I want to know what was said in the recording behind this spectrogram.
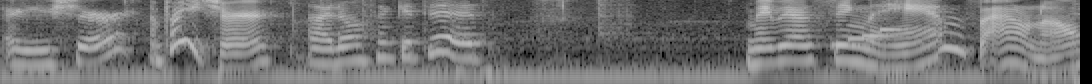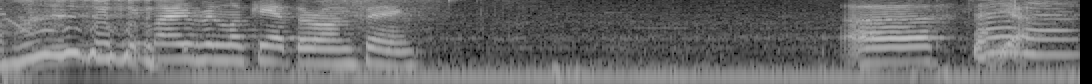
Are you sure? I'm pretty sure. I don't think it did. Maybe I was seeing the hands. I don't know. You might have been looking at the wrong thing. Uh, yeah.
